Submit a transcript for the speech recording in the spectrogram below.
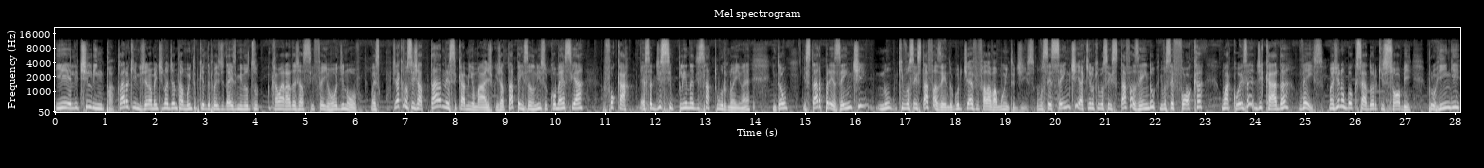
e ele te limpa. Claro que geralmente não adianta muito, porque depois de 10 minutos o camarada já se ferrou de novo. Mas já que você já tá nesse caminho mágico e já tá pensando nisso, comece a focar essa disciplina de Saturno aí, né? Então, estar presente no que você está fazendo. Gurdjieff falava muito disso. Você sente aquilo que você está fazendo e você foca uma coisa de cada vez. Imagina um boxeador que sobe pro ringue,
